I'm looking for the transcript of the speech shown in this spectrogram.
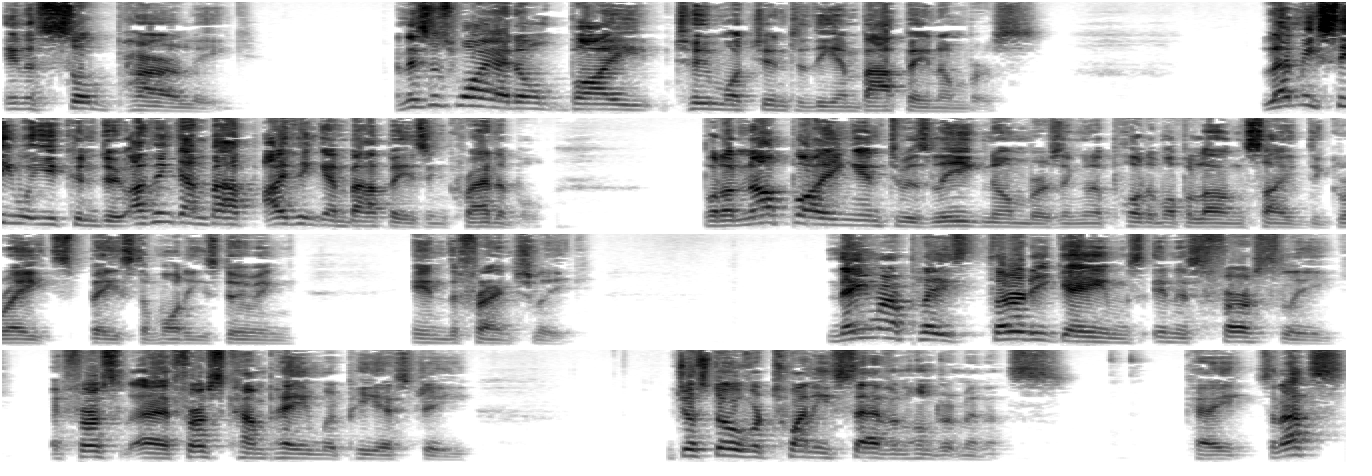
in a subpar league. And this is why I don't buy too much into the Mbappe numbers. Let me see what you can do. I think Mbappe, I think Mbappe is incredible, but I'm not buying into his league numbers. I'm going to put him up alongside the greats based on what he's doing in the French league. Neymar plays 30 games in his first league, uh, first uh, first campaign with PSG, just over 2,700 minutes. Okay, so that's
